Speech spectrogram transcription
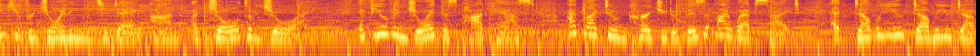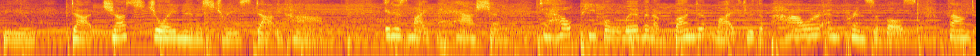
Thank you for joining me today on A Jolt of Joy. If you've enjoyed this podcast, I'd like to encourage you to visit my website at www.justjoyministries.com. It is my passion to help people live an abundant life through the power and principles found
